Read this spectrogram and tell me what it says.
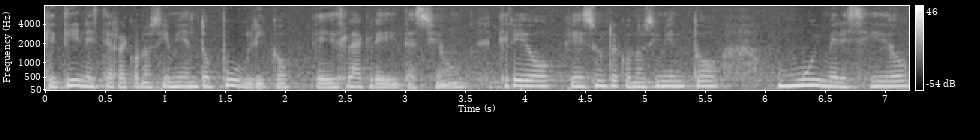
que tiene este reconocimiento público, que es la acreditación. Creo que es un reconocimiento muy merecido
